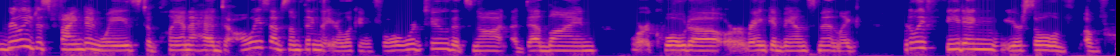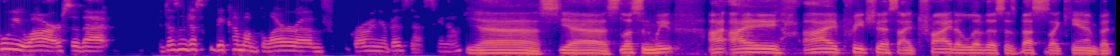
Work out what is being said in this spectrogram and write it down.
Really, just finding ways to plan ahead to always have something that you're looking forward to. That's not a deadline or a quota or a rank advancement. Like really feeding your soul of, of who you are so that it doesn't just become a blur of growing your business you know? Yes yes. Listen we i i i preach this. I try to live this as best as i can but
